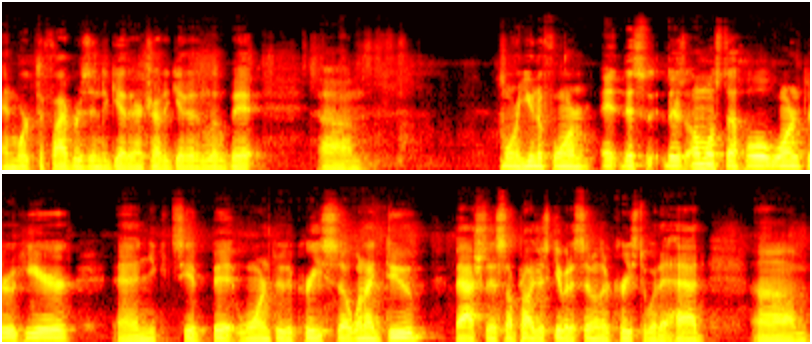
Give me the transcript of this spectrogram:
and work the fibers in together and try to get it a little bit um, more uniform. It, this there's almost a hole worn through here, and you can see a bit worn through the crease. So when I do bash this, I'll probably just give it a similar crease to what it had. Um,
